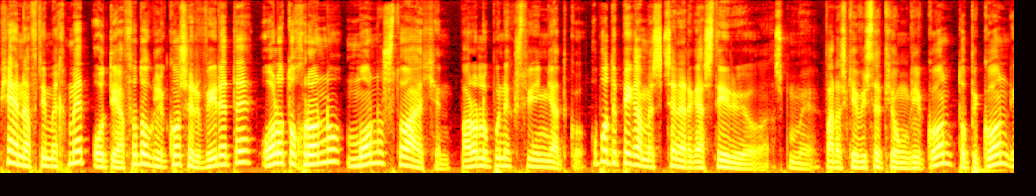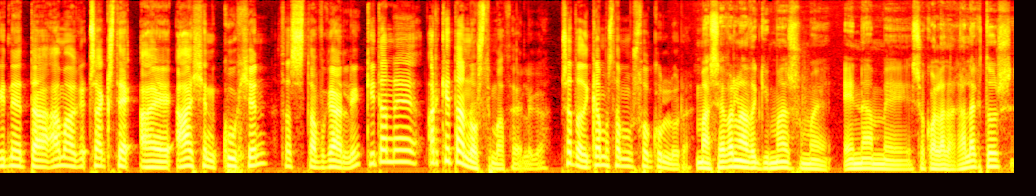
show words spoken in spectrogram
Ποια είναι αυτή, Μεχμέτ, ότι αυτό το γλυκό σερβίρεται όλο το χρόνο μόνο στο Άχεν. Παρόλο που είναι χριστουγεννιάτικο. Οπότε πήγαμε σε ένα εργαστήριο, ας πούμε, παρασκευής τέτοιων γλυκών τοπικών. Είναι τα, άμα ψάξετε Άχεν Κούχεν, θα σας τα βγάλει. Και ήταν αρκετά νόστιμα, θα έλεγα. Σαν τα δικά μας τα μουστοκούλουρα. Μας έβαλαν να δοκιμάσουμε ένα με σοκολάτα γάλακτος,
